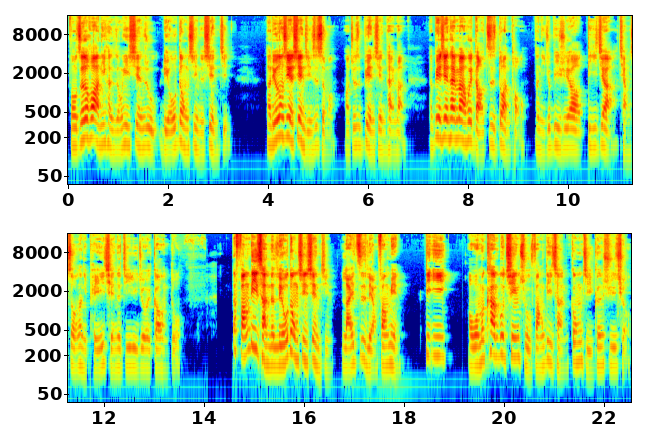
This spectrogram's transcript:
否则的话，你很容易陷入流动性的陷阱。那流动性的陷阱是什么啊？就是变现太慢。那变现太慢会导致断头，那你就必须要低价抢售，那你赔钱的几率就会高很多。那房地产的流动性陷阱来自两方面。第一哦，我们看不清楚房地产供给跟需求。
